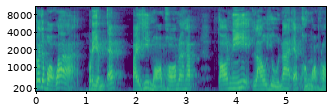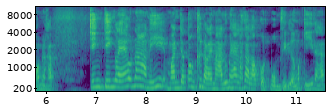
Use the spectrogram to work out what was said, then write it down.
ก็จะบอกว่าเปลี่ยนแอปไปที่หมอพร้อมแล้วครับ ตอนนี้เราอยู่หน้าแอปของหมอพร้อมนะครับ จริงๆแล้วหน้านี้มันจะต้องขึ้นอะไรมารู้ไหมฮะถ้าเรากดปุ่มสีเหลืองเมื่อกี้นะครับ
